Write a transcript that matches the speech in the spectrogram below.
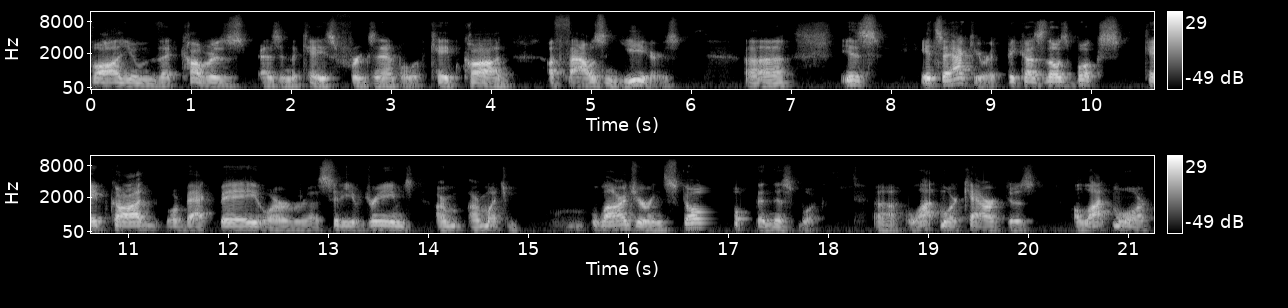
volume that covers, as in the case, for example, of Cape Cod, a thousand years, uh, is it's accurate because those books, Cape Cod or Back Bay or uh, City of Dreams, are, are much larger in scope than this book. Uh, a lot more characters, a lot more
